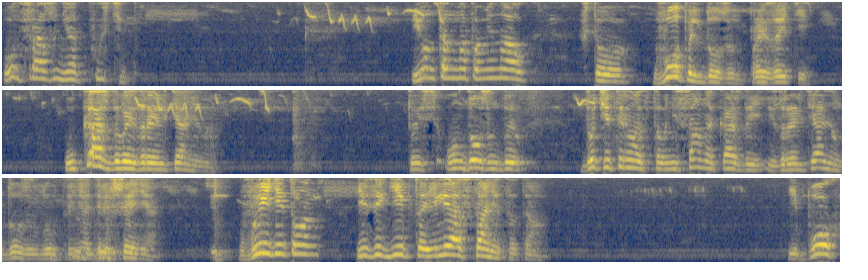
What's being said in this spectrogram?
он сразу не отпустит. И он там напоминал, что вопль должен произойти у каждого израильтянина. То есть он должен был, до 14-го Ниссана каждый израильтянин должен был принять решение, выйдет он из Египта или останется там. И Бог,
